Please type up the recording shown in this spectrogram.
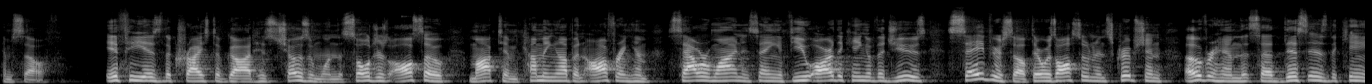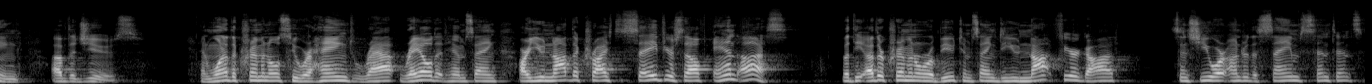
himself. If he is the Christ of God, his chosen one. The soldiers also mocked him, coming up and offering him sour wine and saying, If you are the king of the Jews, save yourself. There was also an inscription over him that said, This is the king of the Jews. And one of the criminals who were hanged railed at him, saying, Are you not the Christ? Save yourself and us. But the other criminal rebuked him, saying, Do you not fear God, since you are under the same sentence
